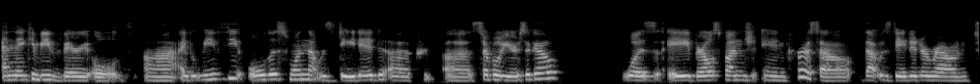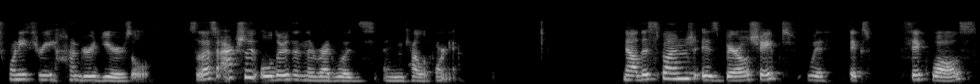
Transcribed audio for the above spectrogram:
and they can be very old. Uh, I believe the oldest one that was dated uh, uh, several years ago was a barrel sponge in Curacao that was dated around 2,300 years old. So that's actually older than the redwoods in California. Now this sponge is barrel shaped with thick, thick walls.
